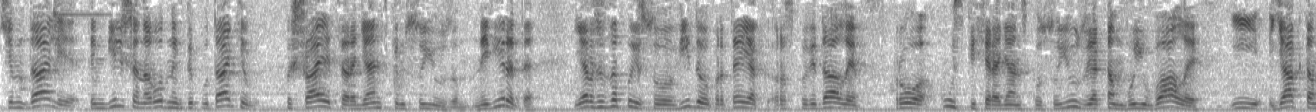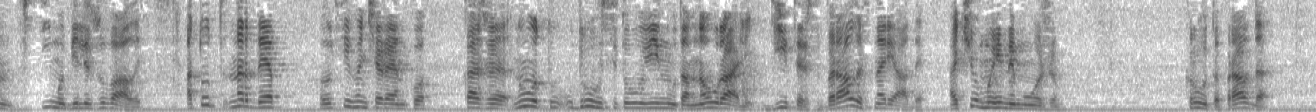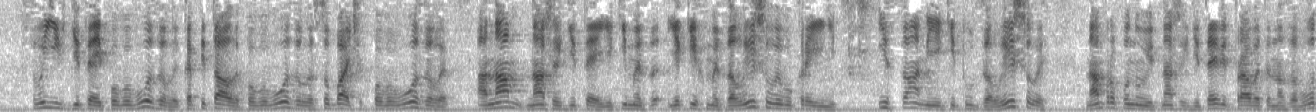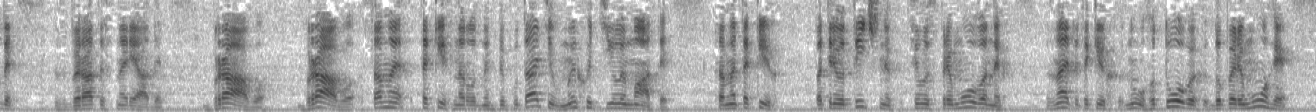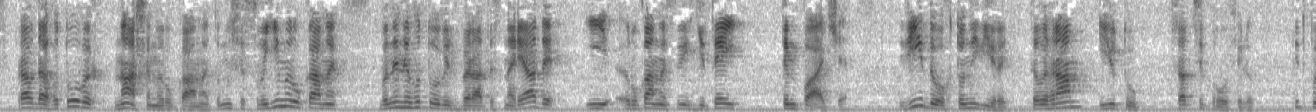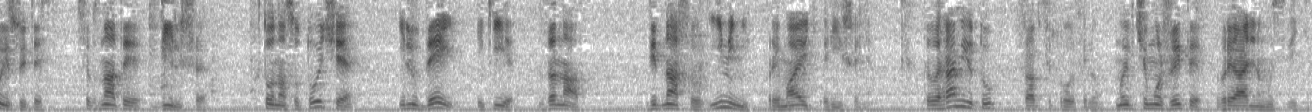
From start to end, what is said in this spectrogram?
чим далі, тим більше народних депутатів пишається Радянським Союзом. Не вірите? Я вже записував відео про те, як розповідали про успіхи Радянського Союзу, як там воювали і як там всі мобілізувались. А тут нардеп Олексій Гончаренко каже: ну от у Другу світову війну там на Уралі діти ж збирали снаряди, а чому ми не можемо? Круто, правда? Своїх дітей повивозили, капітали повивозили, собачок повивозили, а нам, наших дітей, які ми, яких ми залишили в Україні, і самі, які тут залишились, нам пропонують наших дітей відправити на заводи, збирати снаряди. Браво! Браво! Саме таких народних депутатів ми хотіли мати. Саме таких патріотичних, цілеспрямованих, знаєте, таких ну, готових до перемоги, правда, готових нашими руками, тому що своїми руками вони не готові збирати снаряди і руками своїх дітей тим паче. Відео, хто не вірить, Телеграм і Ютуб в шапці профілю. Підписуйтесь, щоб знати більше, хто нас оточує, і людей, які за нас від нашого імені приймають рішення. Телеграм і Ютуб в шапці профілю. Ми вчимо жити в реальному світі.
